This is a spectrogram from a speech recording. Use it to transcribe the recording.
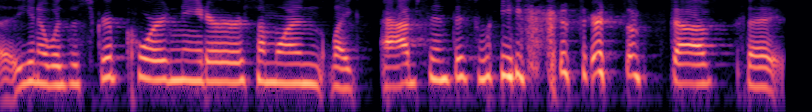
uh, you know was the script coordinator or someone like absent this week because there's some stuff that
